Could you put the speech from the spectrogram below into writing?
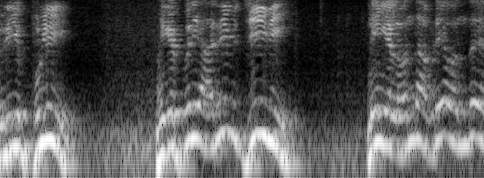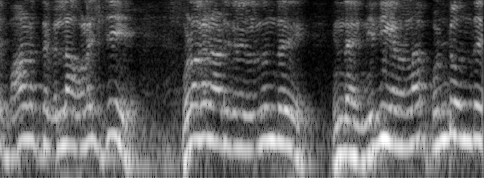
பெரிய புலி மிகப்பெரிய அறிவு ஜீவி. நீங்கள் வந்து அப்படியே வந்து வானத்தை வெள்ளா உழைச்சி உலக நாடுகளிலிருந்து இந்த நிதிகள் எல்லாம் கொண்டு வந்து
